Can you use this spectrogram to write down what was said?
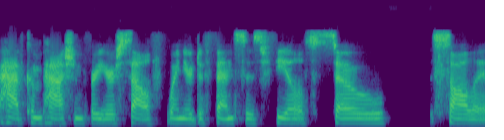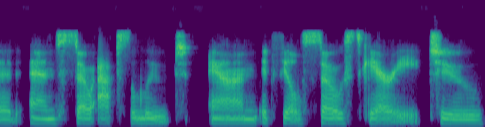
have compassion for yourself when your defenses feel so solid and so absolute and it feels so scary to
